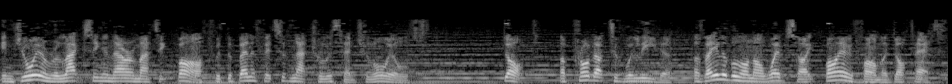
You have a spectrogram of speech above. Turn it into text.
Enjoy a relaxing and aromatic bath with the benefits of natural essential oils. Dot. A product of Weleda, available on our website biopharma.s.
